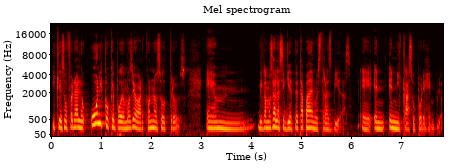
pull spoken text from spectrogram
y que eso fuera lo único que podemos llevar con nosotros, em, digamos, a la siguiente etapa de nuestras vidas, eh, en, en mi caso, por ejemplo.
